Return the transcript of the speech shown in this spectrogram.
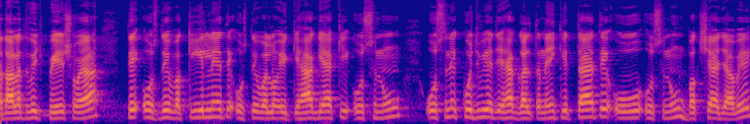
ਅਦਾਲਤ ਵਿੱਚ ਪੇਸ਼ ਹੋਇਆ ਤੇ ਉਸ ਦੇ ਵਕੀਲ ਨੇ ਤੇ ਉਸ ਦੇ ਵੱਲੋਂ ਇਹ ਕਿਹਾ ਗਿਆ ਕਿ ਉਸ ਨੂੰ ਉਸ ਨੇ ਕੁਝ ਵੀ ਅਜਿਹਾ ਗਲਤ ਨਹੀਂ ਕੀਤਾ ਹੈ ਤੇ ਉਹ ਉਸ ਨੂੰ ਬਖਸ਼ਿਆ ਜਾਵੇ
